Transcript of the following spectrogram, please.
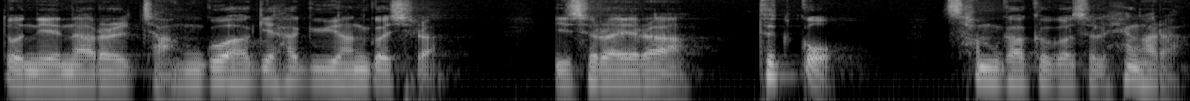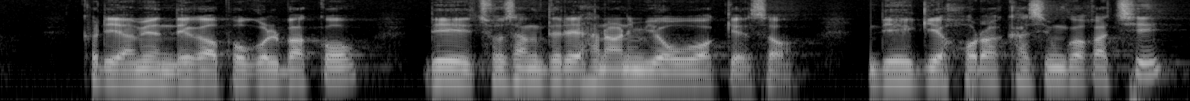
또 네 나를 장구하게 하기 위한 것이라. 이스라엘아 듣고 삼가 그것을 행하라. 그리하면 내가 복을 받고 네 조상들의 하나님 여호와께서 네게 허락하심과 같이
